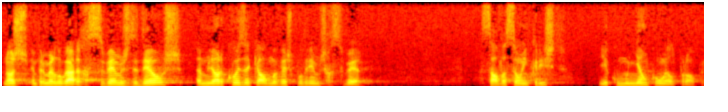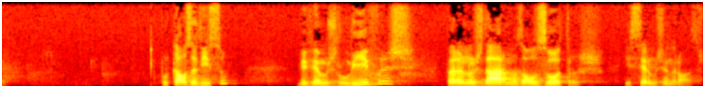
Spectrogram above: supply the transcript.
Nós, em primeiro lugar, recebemos de Deus a melhor coisa que alguma vez poderíamos receber: salvação em Cristo e a comunhão com Ele próprio. Por causa disso, vivemos livres para nos darmos aos outros e sermos generosos.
